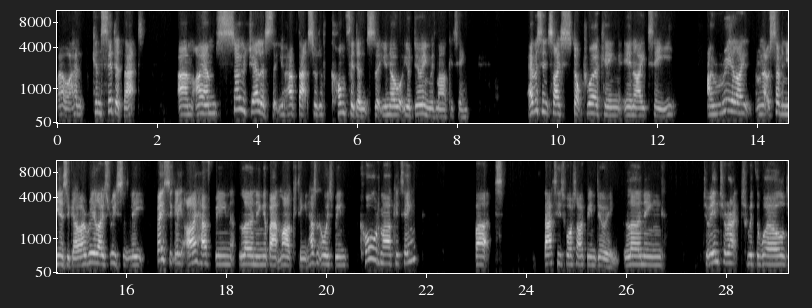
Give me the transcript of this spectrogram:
Wow, I hadn't considered that. Um, I am so jealous that you have that sort of confidence that you know what you're doing with marketing. Ever since I stopped working in IT, I realized, I mean, that was seven years ago, I realized recently basically, I have been learning about marketing. It hasn't always been called marketing, but that is what I've been doing, learning to interact with the world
